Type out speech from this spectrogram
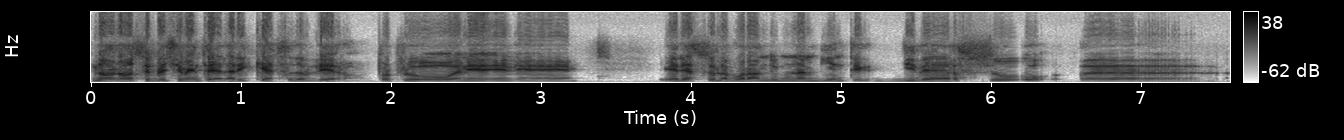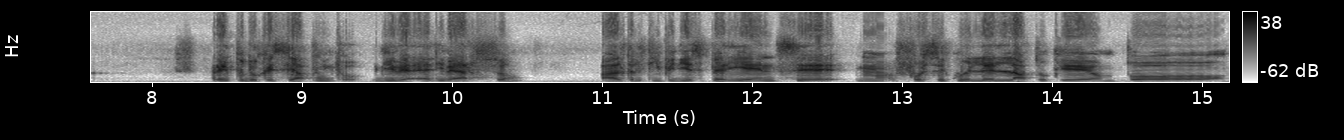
No, no, semplicemente è la ricchezza davvero, proprio e, ne, e adesso lavorando in un ambiente diverso, eh, reputo che sia appunto è diverso, altri tipi di esperienze, ma forse quello è il lato che un po',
